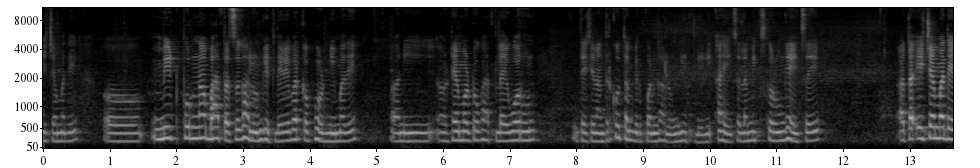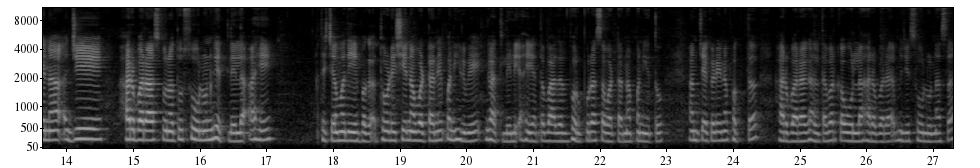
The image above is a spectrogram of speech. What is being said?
याच्यामध्ये मीठ पूर्ण भाताचं घालून घेतलेलं आहे बरं का फोडणीमध्ये. आणि टॅमॅटो घातला आहे वरून. त्याच्यानंतर कोथिंबीर पण घालून घेतलेली आहे. चला मिक्स करून घ्यायचं आहे आता याच्यामध्ये ना जे हरभरा असतो ना तो सोलून घेतलेला आहे. त्याच्यामध्ये बघा थोडेसे ना वटाणे पण हिरवे घातलेले आहे. आता बाजारात भरपूर असा वटाणा पण येतो. आमच्याकडे ना फक्त हरभरा घालता बरं का ओला हरभरा म्हणजे सोलून असा.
